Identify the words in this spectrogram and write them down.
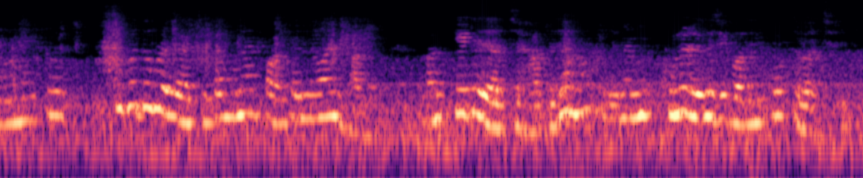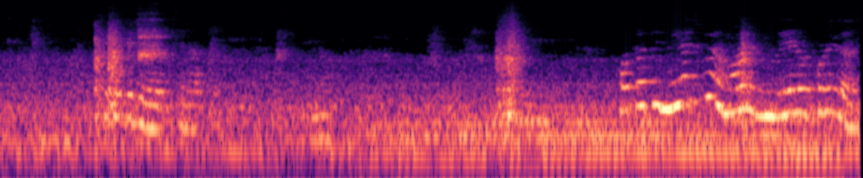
মানে হয় পাল্টে নেওয়াই ভালো কারণ কেটে যাচ্ছে হাতে জানো ওই আমি খুলে রেখেছি কদিন করতে পারছি কেটে যাচ্ছে হাতে দিন নিয়ে আসবে? আমার মেয়ের ওপরে গেছে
